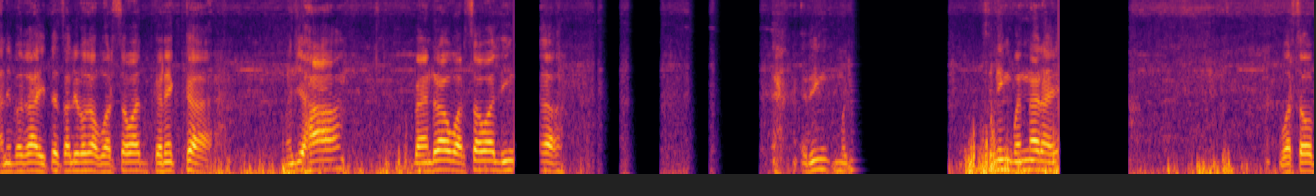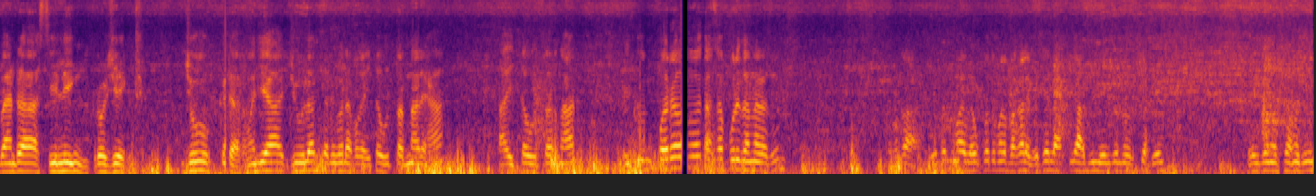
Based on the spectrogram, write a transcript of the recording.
आणि बघा इथं चालू आहे बघा वर्सावा कनेक्टर म्हणजे हा बँड्रा वर्सावा लिंक रिंग सिलिंग बनणार आहे. Versova Bandra sea link project. Juhu कटर. म्हणजे हा जूला चालू बघा इथं उतरणार आहे हा. हा इथं उतरणार. इथून परत असा पुढे जाणार अजून. बघा हे पण तुम्हाला लवकर तुम्हाला बघायला भेटेल. आपली अजून एक दोन वर्ष असेल. एक दोन वर्षामध्ये.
